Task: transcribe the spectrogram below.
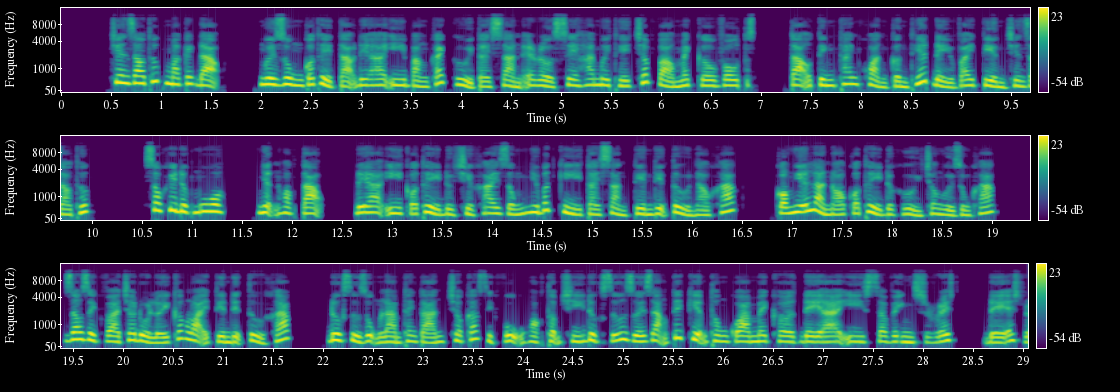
Trên giao thức market đạo, Người dùng có thể tạo DAI bằng cách gửi tài sản RC20 thế chấp vào MakerVolt, tạo tính thanh khoản cần thiết để vay tiền trên giao thức. Sau khi được mua, nhận hoặc tạo, DAI có thể được triển khai giống như bất kỳ tài sản tiền điện tử nào khác, có nghĩa là nó có thể được gửi cho người dùng khác, giao dịch và trao đổi lấy các loại tiền điện tử khác, được sử dụng làm thanh toán cho các dịch vụ hoặc thậm chí được giữ dưới dạng tiết kiệm thông qua Maker DAI Savings Rate DSR.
